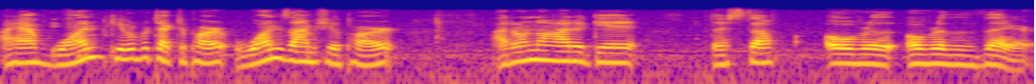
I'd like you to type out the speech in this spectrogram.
I have one keeper protector part, one zombie shield part. I don't know how to get the stuff over over there.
